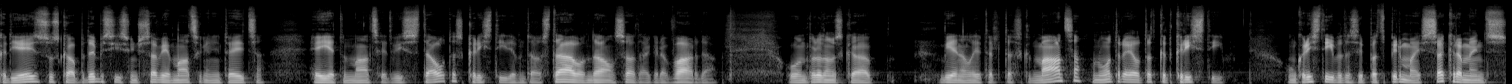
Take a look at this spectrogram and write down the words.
kad Jēzus uzkāpa debesīs, viņš saviem mācekļiem teica, ejiet un māciet visas tautas, kristīdiem tās tēva un dāla un svētā gara vārdā. Un, protams, ka viena lieta ir tas, kad māca, un otra jau tad, kad kristī. Un kristība tas ir pats pirmais sakraments,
